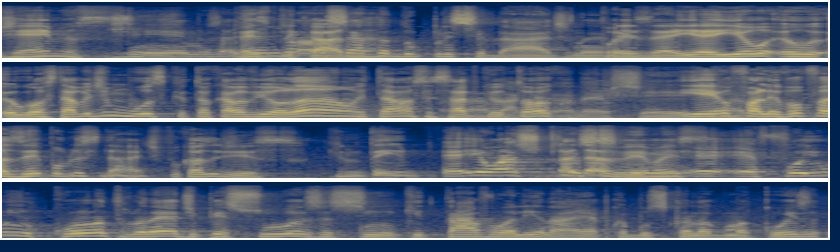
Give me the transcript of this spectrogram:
Gêmeos. Gêmeos. A Tá gente tem uma certa né? duplicidade, né? Pois é, e aí eu, eu, eu gostava de música, tocava violão e tal, você sabe Ah, que eu bacana, toco. eu sei, e aí eu claro. falei, vou fazer publicidade por causa disso. Que não tem. É, eu acho que Nada a assim, ver, mas- é, é, foi um encontro né, de pessoas assim que estavam ali na época buscando alguma coisa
